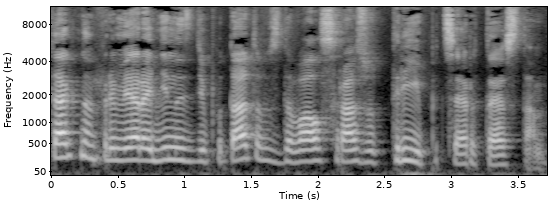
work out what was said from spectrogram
Так, например, один из депутатов сдавал сразу три ПЦР-теста.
